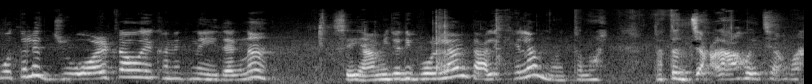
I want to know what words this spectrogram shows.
বোতলে জলটাও এখানে নেই দেখ না? সেই আমি যদি বললাম তাহলে খেলাম নয়তো নয়। তত জ্বালা হয়েছে আমার।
